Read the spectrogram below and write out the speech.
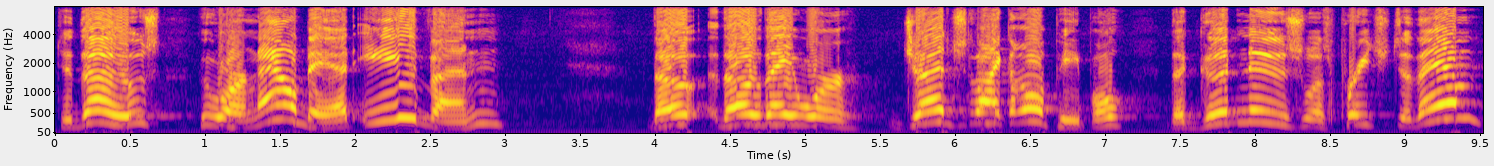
to those who are now dead, even though, though they were judged like all people the good news was preached to them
